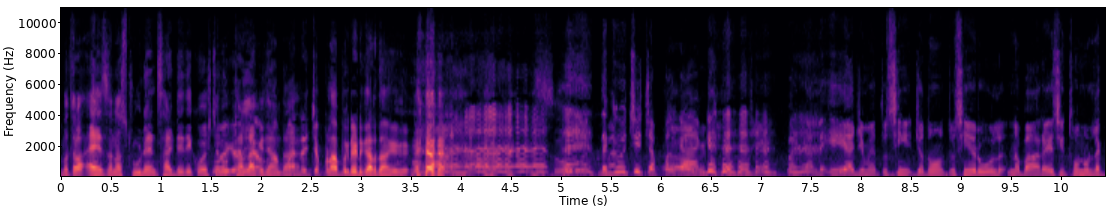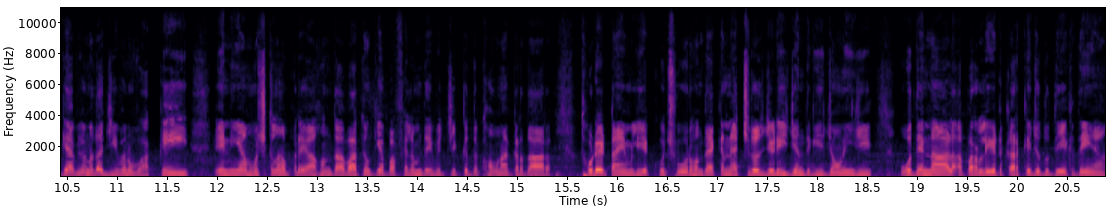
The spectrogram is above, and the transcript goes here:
ਮਤਲਬ ਐਜ਼ ਅ ਸਟੂਡੈਂਟ ਸਾਡੇ ਤੇ ਕੁਐਸਚਨ ਉੱਠਣ ਲੱਗ ਜਾਂਦਾ। ਆਪਾਂ ਚੱਪਲਾਂ ਅਪਗ੍ਰੇਡ ਕਰ ਦਾਂਗੇ। The Gucci chappal gang. ਪਰ ਗੱਲ ਇਹ ਆ ਜਿਵੇਂ ਤੁਸੀਂ ਜਦੋਂ ਤੁਸੀਂ ਇਹ ਰੋਲ ਨਿਭਾ ਰਹੇ ਸੀ ਤੁਹਾਨੂੰ ਲੱਗਿਆ ਵੀ ਉਹਨਾਂ ਦਾ ਜੀਵਨ ਵਾਕਈ ਇੰਨੀਆਂ ਮੁਸ਼ਕਲਾਂ ਭਰਿਆ ਹੁੰਦਾ ਵਾ? ਕਿਉਂਕਿ ਆਪਾਂ ਫਿਲਮ ਦੇ ਵਿੱਚ ਇੱਕ ਦਿਖਾਉਣਾ ਕਿਰਦਾਰ ਥੋੜੇ ਟਾਈਮ ਲਈ ਕੁਝ ਹੋਰ ਹੁੰਦਾ ਇੱਕ ਨੈਚੁਰਲ ਜਿਹੜੀ ਜ਼ਿੰਦਗੀ ਜਿਉਣੀ ਜੀ ਉਹਦੇ ਨਾਲ ਆਪਾਂ ਰਿਲੇਟ ਕਰਕੇ ਜਦੋਂ ਦੇਖਦੇ ਆ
